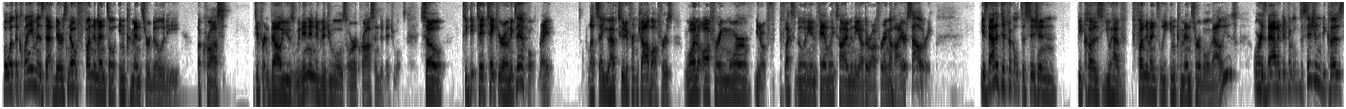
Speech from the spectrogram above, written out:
but what the claim is that there's no fundamental incommensurability across different values within individuals or across individuals. So to get to take your own example, right? Let's say you have two different job offers, one offering more, you know, f- flexibility and family time and the other offering a higher salary. Is that a difficult decision because you have fundamentally incommensurable values? or is that a difficult decision because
